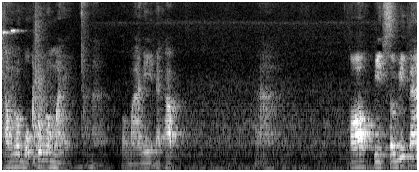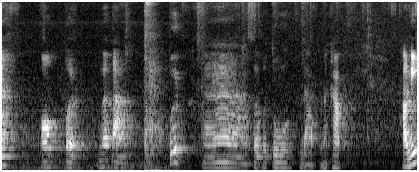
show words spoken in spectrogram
ทำระบบขึ้นมาใหม่ ประมาณนี้นะครับพอปิดสวิตช์นะ พอเปิดหน้าต่างปึ๊ด อ่า เปิดประตูดับนะครับ คราวนี้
